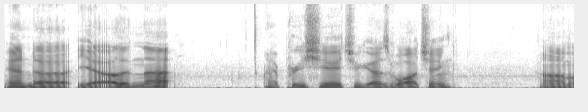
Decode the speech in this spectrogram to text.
And uh, yeah, other than that, I appreciate you guys watching. Um,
